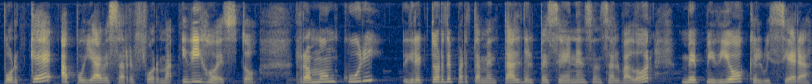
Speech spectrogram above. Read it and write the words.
por qué apoyaba esa reforma y dijo esto, Ramón Curi director departamental del PCN en San Salvador, me pidió que lo hiciera.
